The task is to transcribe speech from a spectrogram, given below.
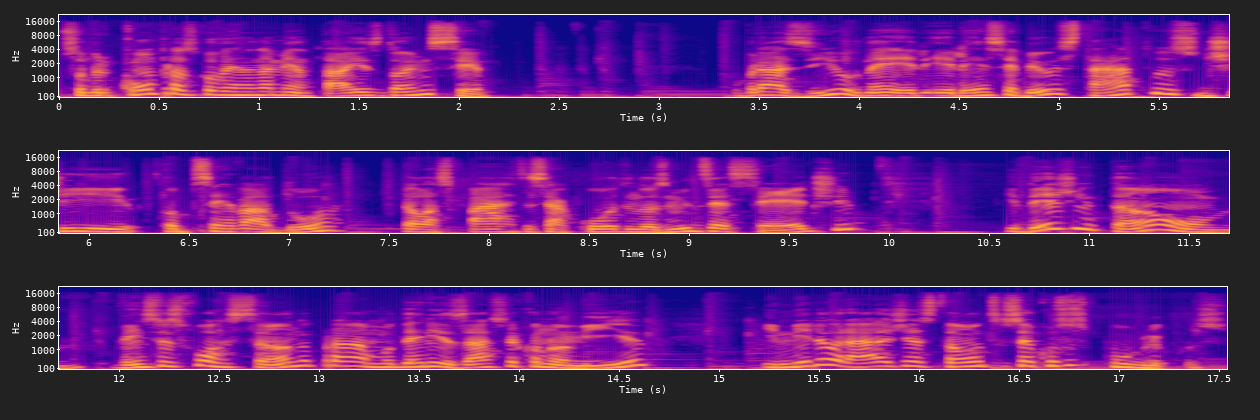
sobre compras governamentais da OMC. O Brasil, né, ele, ele recebeu o status de observador pelas partes desse acordo em 2017 e desde então vem se esforçando para modernizar sua economia e melhorar a gestão dos recursos públicos.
